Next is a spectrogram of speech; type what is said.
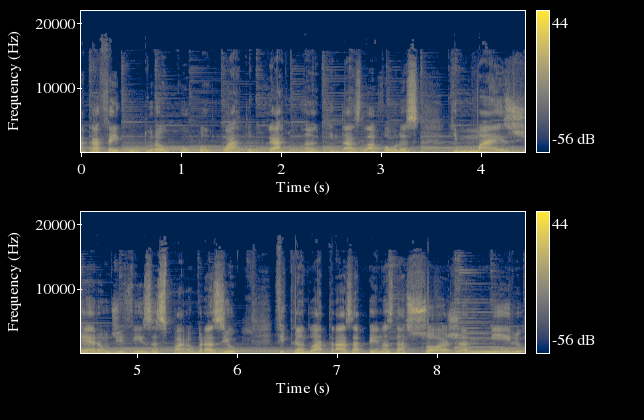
a cafeicultura ocupa o quarto lugar no ranking das lavouras que mais geram divisas para o Brasil, ficando atrás apenas da soja, milho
